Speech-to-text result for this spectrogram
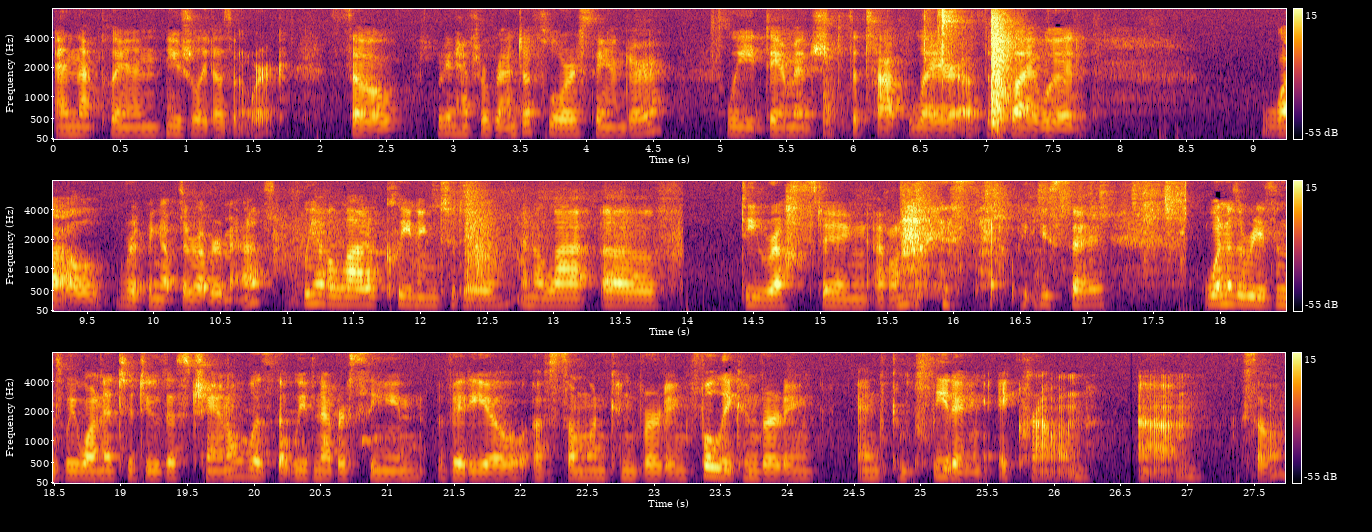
and that plan usually doesn't work. So we're gonna have to rent a floor sander. We damaged the top layer of the plywood while ripping up the rubber mats. We have a lot of cleaning to do and a lot of derusting. I don't know, is that what you say? One of the reasons we wanted to do this channel was that we've never seen video of someone converting, fully converting and completing a crown. Um, so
